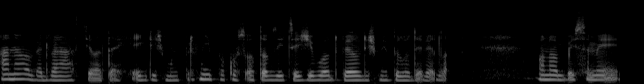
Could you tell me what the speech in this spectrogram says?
Ano, ve 12 letech, i když můj první pokus o to vzít si život byl, když mi bylo 9 let. ono by se mi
